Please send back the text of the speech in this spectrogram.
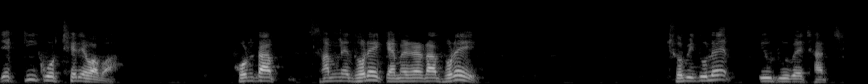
যে কি করছে রে বাবা? ফোনটা সামনে ধরে, ক্যামেরাটা ধরে ছবি তুলে ইউটিউবে ছাড়ছে।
